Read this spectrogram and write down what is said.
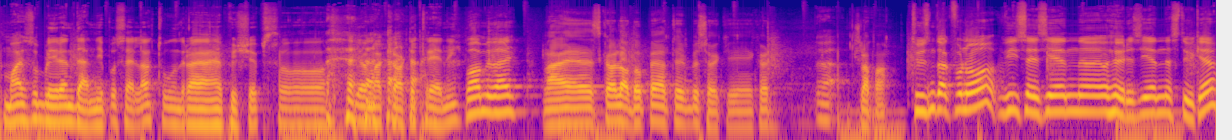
På meg så blir det en Danny på cella. 200 pushups og gjør meg klar til trening. Hva med deg? Nei, jeg skal lade opp jeg til besøk i kveld. Ja. Slapp av. Tusen takk for nå. Vi ses igjen og høres igjen neste uke.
